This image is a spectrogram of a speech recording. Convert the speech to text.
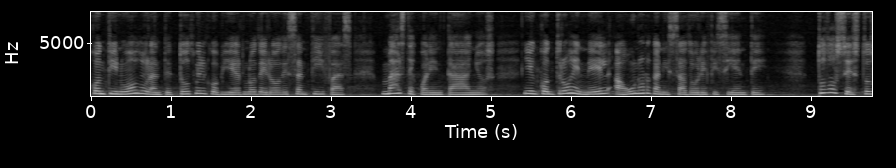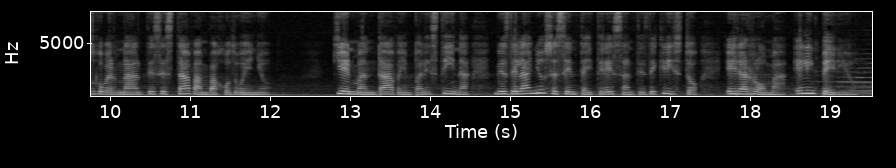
continuó durante todo el gobierno de Herodes Antifas, más de 40 años, y encontró en él a un organizador eficiente. Todos estos gobernantes estaban bajo dueño. Quien mandaba en Palestina desde el año 63 a.C. era Roma, el imperio.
